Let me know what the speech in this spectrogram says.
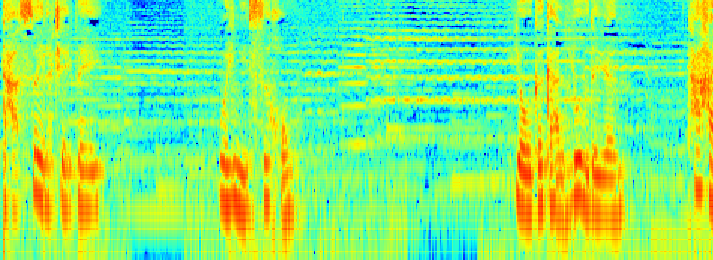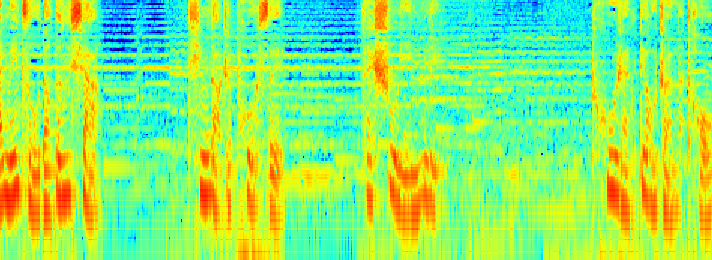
打碎了这杯威尼斯红。有个赶路的人，他还没走到灯下，听到这破碎，在树影里，突然掉转了头。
